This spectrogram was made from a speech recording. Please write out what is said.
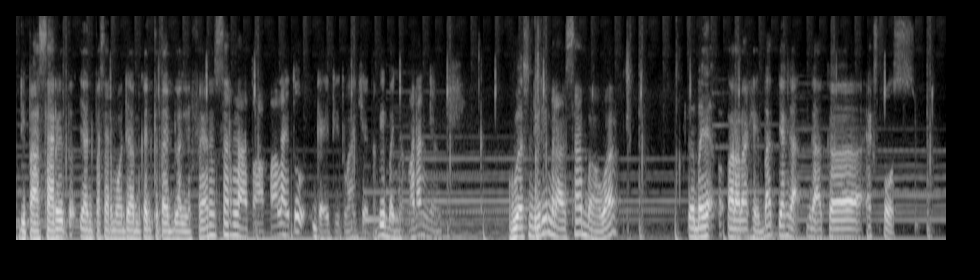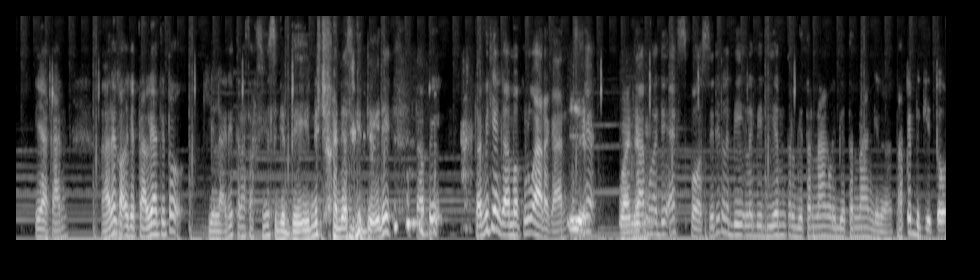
di pasar itu yang di pasar modal mungkin kita bilang influencer lah atau apalah itu nggak itu itu aja. Tapi banyak orang yang gue sendiri merasa bahwa banyak orang-orang hebat yang nggak nggak ke expose. Ya kan? Karena kalau kita lihat itu gila ini transaksinya segede ini cuannya segede ini tapi tapi dia nggak mau keluar kan? Iya, nggak mau diekspos jadi lebih lebih diam lebih tenang lebih tenang gitu. Tapi begitu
